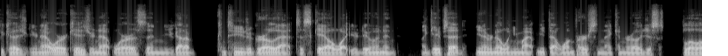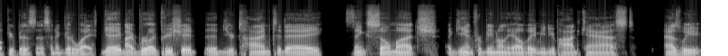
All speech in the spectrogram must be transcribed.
because your network is your net worth and you've got to continue to grow that to scale what you're doing. And like Gabe said, you never know when you might meet that one person that can really just blow up your business in a good way. Gabe, I really appreciate your time today. Thanks so much again for being on the Elevate Media podcast. As we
